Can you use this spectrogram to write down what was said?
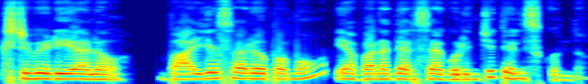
నెక్స్ట్ వీడియోలో బాల్య స్వరూపము యవ్వన దర్శ గురించి తెలుసుకుందాం.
